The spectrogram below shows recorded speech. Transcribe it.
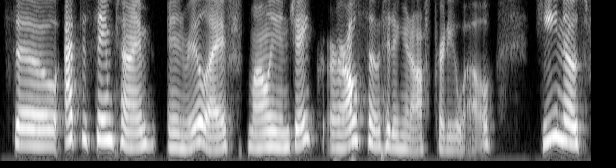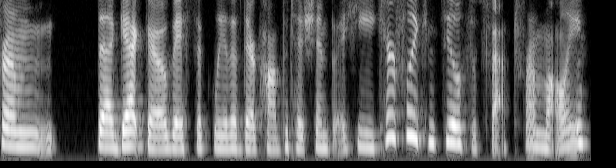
So at the same time, in real life, Molly and Jake are also hitting it off pretty well. He knows from the get go, basically, that they're competition, but he carefully conceals this fact from Molly.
